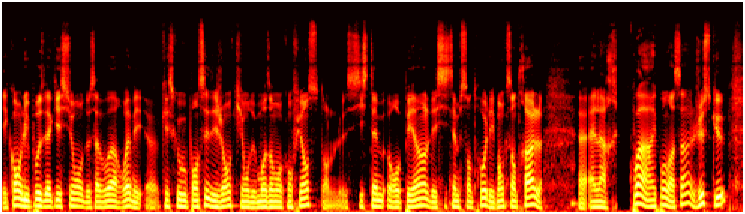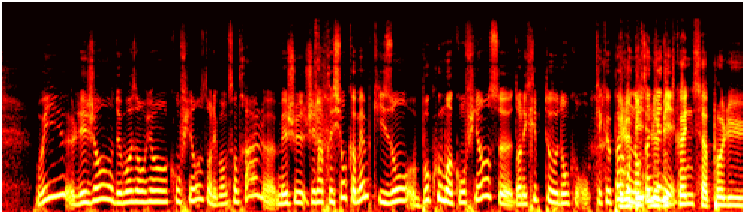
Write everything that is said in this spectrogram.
Et quand on lui pose la question de savoir, ouais, mais euh, qu'est-ce que vous pensez des gens qui ont de moins en moins confiance dans le système européen, les systèmes centraux, les banques centrales, elle a quoi à répondre à ça? Juste que oui, les gens ont de moins en moins confiance dans les banques centrales, mais j'ai l'impression quand même qu'ils ont beaucoup moins confiance euh, dans les cryptos. Donc, on- quelque part, Et le, on est en train de le gagner. bitcoin, ça pollue.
